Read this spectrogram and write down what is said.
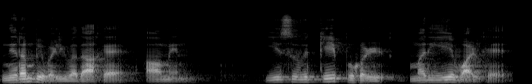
நிரம்பி வழிவதாக. ஆமேன். இயேசுவுக்கே புகழ் மரியே வாழ்க.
